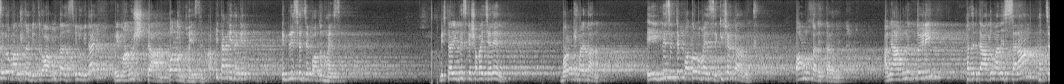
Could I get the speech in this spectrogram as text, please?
ছিল, মানুষটার ভিতরে অহংকার ছিল বিদায়। ওই মানুষটা পতন হয়েছিল। আপনি তাকে দেখেন, ইবলিসের যে পতন হয়েছে। মিস্টার ইবলিসকে সবাই চেনেন? বড় শয়তান। এই ইবলিসের যে পতন হয়েছে, কিসের কারণে? অহংকারের কারণে। আমি আগুনের তৈরি হজরত আদম আলি সালাম হচ্ছে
